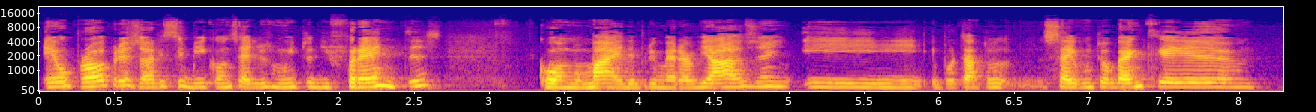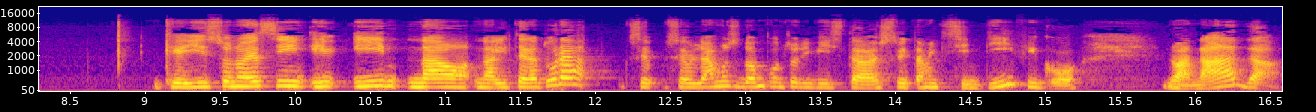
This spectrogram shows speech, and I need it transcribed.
eu própria já recebi conselhos muito diferentes, como mãe de primeira viagem, e, e portanto sei muito bem que que isso não é assim. E, e na, na literatura, se, se olhamos de um ponto de vista estritamente científico, não há nada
